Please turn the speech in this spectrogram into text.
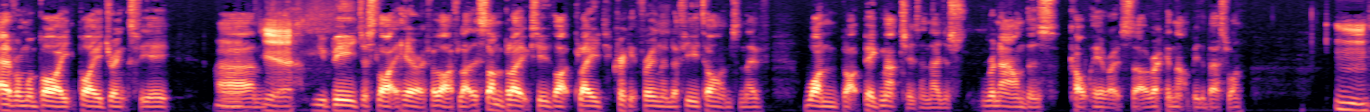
everyone would buy buy you drinks for you. Mm. Um, Yeah. You'd be just like a hero for life. Like there's some blokes who've like played cricket for England a few times and they've won like big matches and they're just renowned as cult heroes. So I reckon that'd be the best one. Mm.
